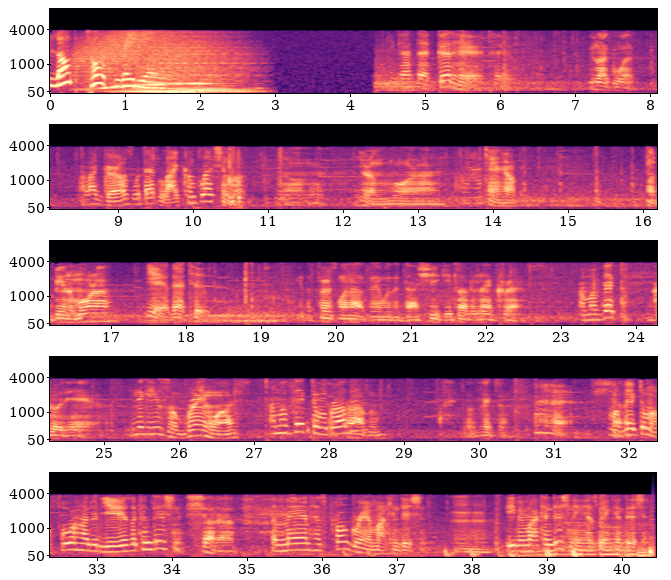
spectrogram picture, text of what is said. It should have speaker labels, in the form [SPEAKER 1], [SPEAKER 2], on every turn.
[SPEAKER 1] Blog Talk Radio.
[SPEAKER 2] You got that good hair, too.
[SPEAKER 3] You like what?
[SPEAKER 2] I like girls with that light complexion look.
[SPEAKER 3] Oh, man. You're a moron.
[SPEAKER 2] I can't help it.
[SPEAKER 3] What, being a moron?
[SPEAKER 2] Yeah, that too.
[SPEAKER 3] You're the first one out there with a dashiki talking that crap.
[SPEAKER 2] I'm a victim.
[SPEAKER 3] Good hair. Nigga, you so brainwashed.
[SPEAKER 2] I'm a victim,
[SPEAKER 3] Your
[SPEAKER 2] brother.
[SPEAKER 3] problem. You're a victim.
[SPEAKER 2] Yeah. I'm a
[SPEAKER 3] up.
[SPEAKER 2] victim of 400 years of conditioning.
[SPEAKER 3] Shut up.
[SPEAKER 2] The man has programmed my conditioning.
[SPEAKER 3] Mm-hmm.
[SPEAKER 2] Even my conditioning has been conditioned.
